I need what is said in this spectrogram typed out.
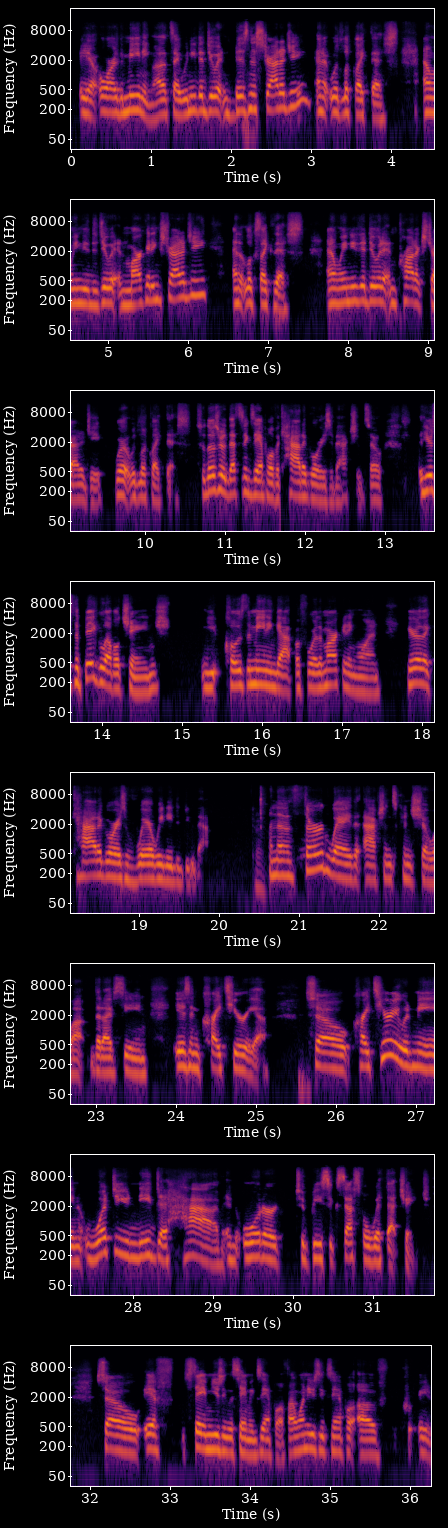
you know, or the meaning. Let's say we need to do it in business strategy and it would look like this. And we need to do it in marketing strategy and it looks like this. And we need to do it in product strategy where it would look like this. So those are that's an example of the categories of action. So here's the big level change. You close the meaning gap before the marketing one. Here are the categories of where we need to do that. Okay. And then the third way that actions can show up that I've seen is in criteria. So criteria would mean what do you need to have in order to be successful with that change? So if say I'm using the same example, if I want to use the example of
